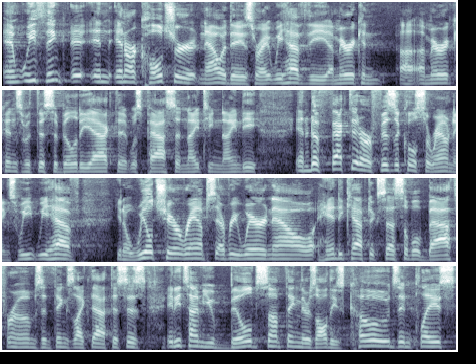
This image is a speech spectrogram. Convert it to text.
And we think in, in our culture nowadays, right, we have the American, uh, Americans with Disability Act that was passed in 1990, and it affected our physical surroundings. We, we have you know, wheelchair ramps everywhere now, handicapped accessible bathrooms and things like that. This is anytime you build something, there's all these codes in place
